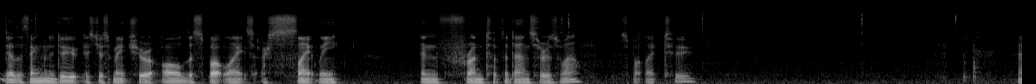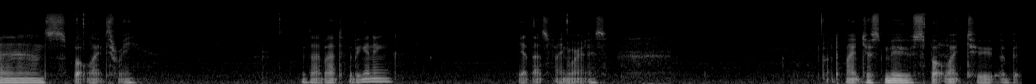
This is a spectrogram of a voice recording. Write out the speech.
the other thing I'm going to do is just make sure all the spotlights are slightly in front of the dancer as well. Spotlight 2 and spotlight 3. Move that back to the beginning. Yeah, that's fine where it is. But I might just move spotlight 2 a bit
